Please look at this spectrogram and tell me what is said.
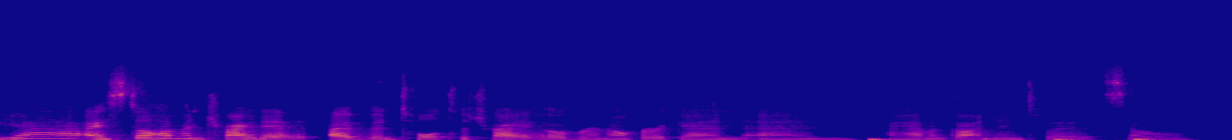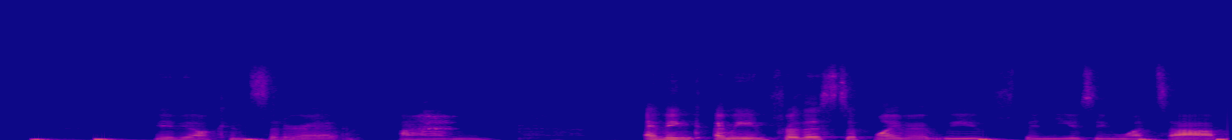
Yeah i still haven't tried it. I've been told to try it over and over again and i haven't gotten into it so maybe i'll consider it. Um, I think, I mean, for this deployment, we've been using WhatsApp,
